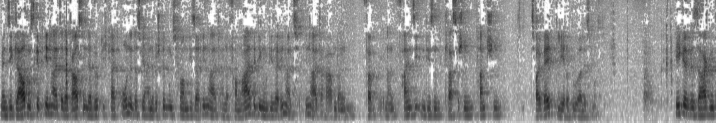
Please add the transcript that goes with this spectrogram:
Wenn Sie glauben, es gibt Inhalte da draußen in der Wirklichkeit, ohne dass wir eine Bestimmungsform dieser Inhalte, eine Formalbedingung dieser Inhalts, Inhalte haben, dann, dann fallen Sie in diesen klassischen Kantschen Zwei-Welt-Lehre-Dualismus. Hegel will sagen,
